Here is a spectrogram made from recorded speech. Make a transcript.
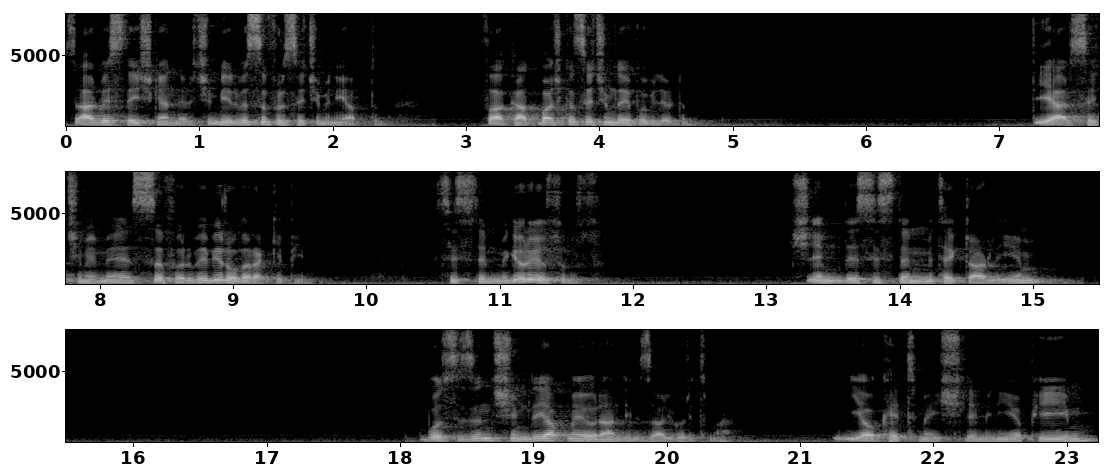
Serbest değişkenler için 1 ve 0 seçimini yaptım. Fakat başka seçim de yapabilirdim. Diğer seçimimi 0 ve 1 olarak yapayım. Sistemimi görüyorsunuz. Şimdi sistemimi tekrarlayayım. Bu sizin şimdi yapmayı öğrendiğiniz algoritma. Yok etme işlemini yapayım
